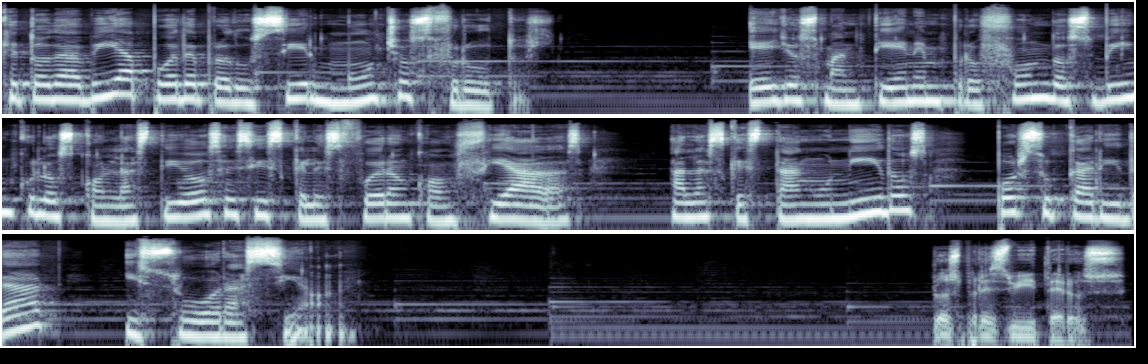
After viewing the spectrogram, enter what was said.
que todavía puede producir muchos frutos. Ellos mantienen profundos vínculos con las diócesis que les fueron confiadas, a las que están unidos por su caridad y su oración los presbíteros,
